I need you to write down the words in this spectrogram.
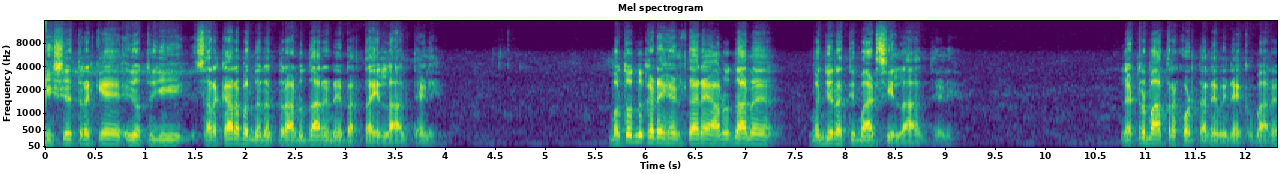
ಈ ಕ್ಷೇತ್ರಕ್ಕೆ ಇವತ್ತು ಈ ಸರ್ಕಾರ ಬಂದ ನಂತರ ಅನುದಾನನೇ ಬರ್ತಾ ಇಲ್ಲ ಅಂಥೇಳಿ ಮತ್ತೊಂದು ಕಡೆ ಹೇಳ್ತಾರೆ, ಅನುದಾನ ಮಂಜೂರಾತಿ ಮಾಡಿಸಿಲ್ಲ ಅಂಥೇಳಿ ಲೆಟ್ರ್ ಮಾತ್ರ ಕೊಡ್ತಾನೆ ವಿನಯ್ ಕುಮಾರ್,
